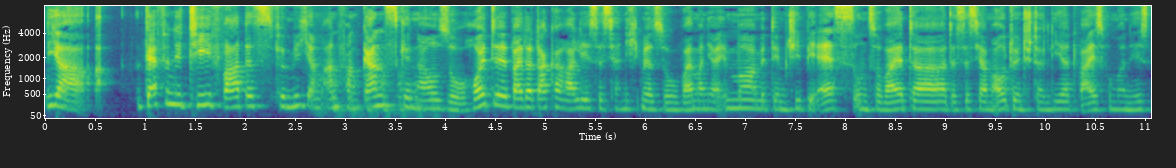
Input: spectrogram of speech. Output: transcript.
Ja, Definitiv war das für mich am Anfang ganz genau so. Heute bei der Dakar Rallye ist es ja nicht mehr so, weil man ja immer mit dem GPS und so weiter, das ist ja im Auto installiert, weiß, wo man ist.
